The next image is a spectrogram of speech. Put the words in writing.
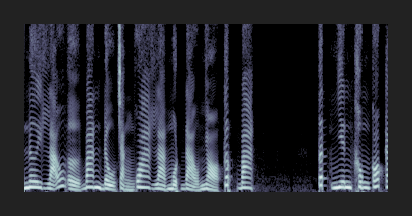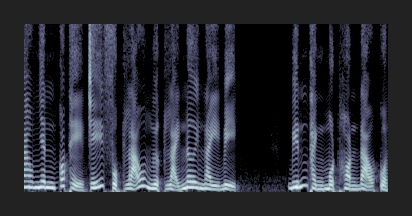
Nơi lão ở ban đầu chẳng qua là một đảo nhỏ cấp 3. Tất nhiên không có cao nhân có thể chế phục lão ngược lại nơi này bị biến thành một hòn đảo của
